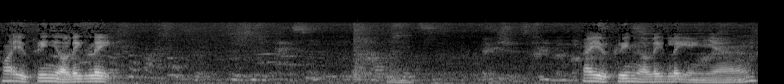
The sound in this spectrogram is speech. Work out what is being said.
Why you clean your leg leg? Why you clean your leg leg 人家？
